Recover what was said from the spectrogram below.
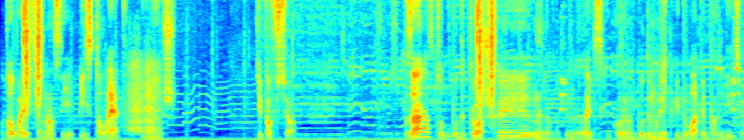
подобається, у нас є пістолет і ніж. Типа все. Зараз тут буде трошки ненормативної лексики, коли ми будемо ліквідувати бандитів.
